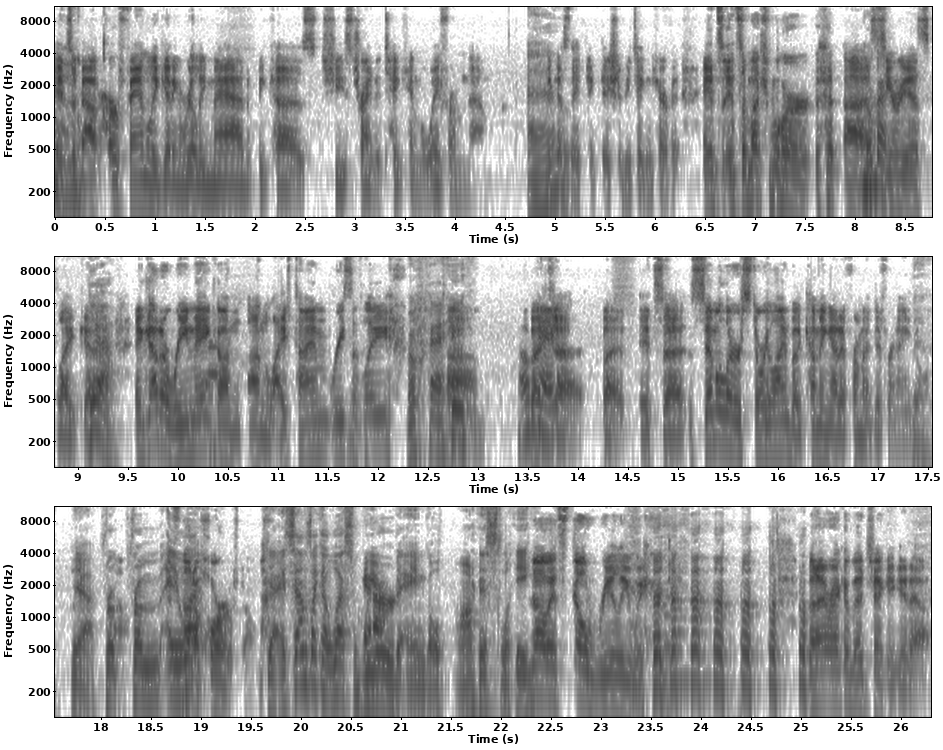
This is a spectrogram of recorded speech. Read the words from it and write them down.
it's about her family getting really mad because she's trying to take him away from them because Oh. they think they should be taking care of it. It's it's a much more uh, Okay. serious like uh, Yeah. it got a remake on on Lifetime recently, Okay. um, Okay. but uh, but it's a similar storyline but coming at it from a different angle. yeah, from from a It's not a horror film. yeah, it sounds like a less weird angle, honestly. No, it's still really weird, but I recommend checking it out.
